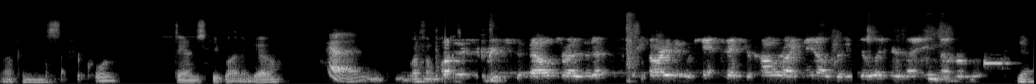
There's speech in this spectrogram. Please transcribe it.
Welcome to stop record. Dan, just keep letting it go. Yeah. What if I pause? You reach the Bells resident. Sorry that we can't take your call right now, but if you leave your name, number. Yeah.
